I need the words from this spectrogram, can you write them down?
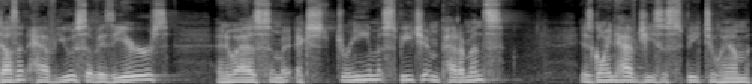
doesn't have use of his ears and who has some extreme speech impediments is going to have Jesus speak to him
